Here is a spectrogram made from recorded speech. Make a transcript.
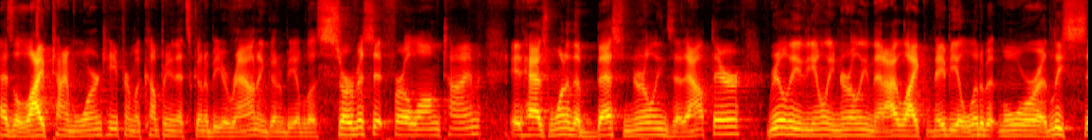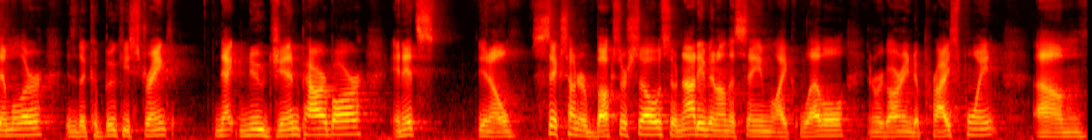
has a lifetime warranty from a company that's going to be around and going to be able to service it for a long time. It has one of the best knurlings that out there. Really, the only knurling that I like, maybe a little bit more, at least similar, is the Kabuki Strength Next new Gen power bar, and it's you know 600 bucks or so, so not even on the same like level in regarding to price point. Um,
